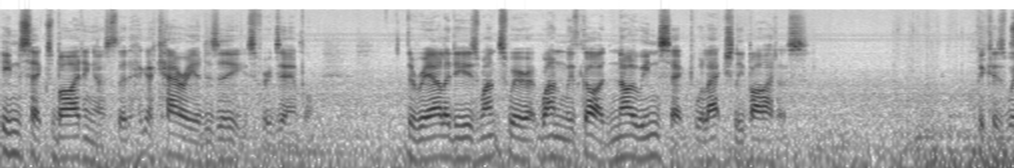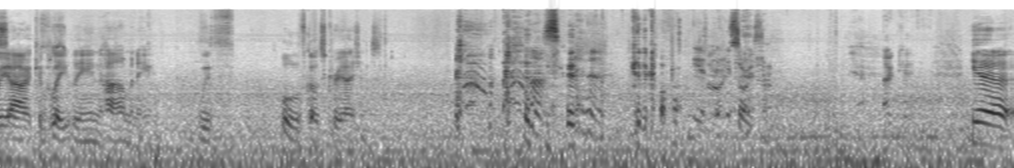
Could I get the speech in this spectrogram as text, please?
insects biting us that carry a disease, for example. The reality is, once we're at one with God, no insect will actually bite us because we are completely in harmony with all of God's creations. get the cough out. Yeah. Sorry, Sam. Okay. Yeah,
